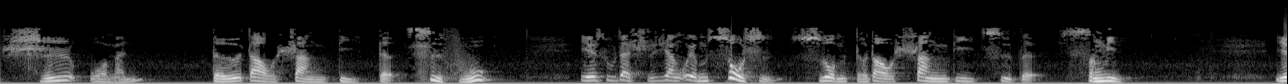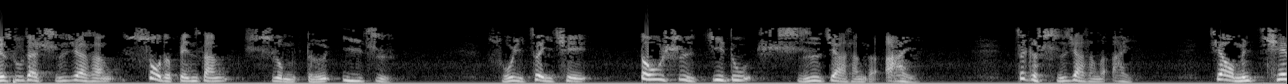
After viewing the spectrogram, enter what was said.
使我们得到上帝的赐福。耶稣在实际上为我们受死，使我们得到上帝赐的生命。耶稣在十字架上受的鞭伤，使我们得医治。所以这一切都是基督十字架上的爱。这个十字架上的爱。叫我们谦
